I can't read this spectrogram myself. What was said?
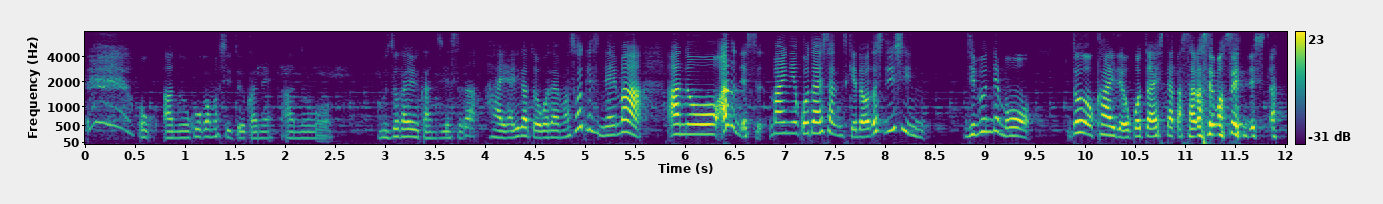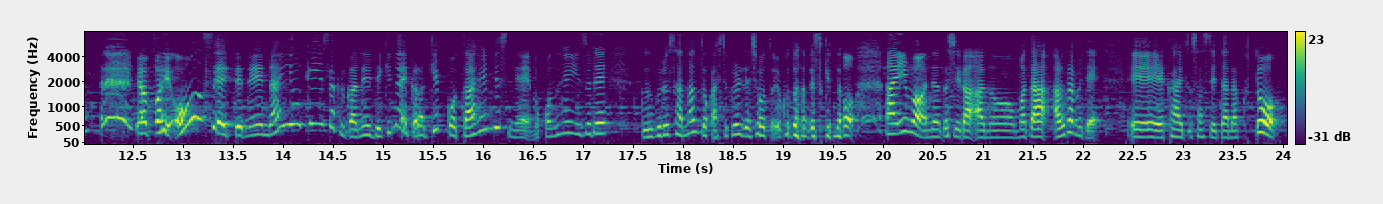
お、あの、おこがましいというかね、あの、むずがゆい感じですが、はい、ありがとうございます。そうですね、まあ、あのあるんです。前にお答えしたんですけど、私自身自分でもどの回でお答えしたか探せませんでした。やっぱり音声ってね、内容検索がね、できないから結構大変ですね。この辺いずれ Google さんなんとかしてくれるでしょうということなんですけど、はい、今はね、私があのまた改めて、えー、回答させていただくと、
